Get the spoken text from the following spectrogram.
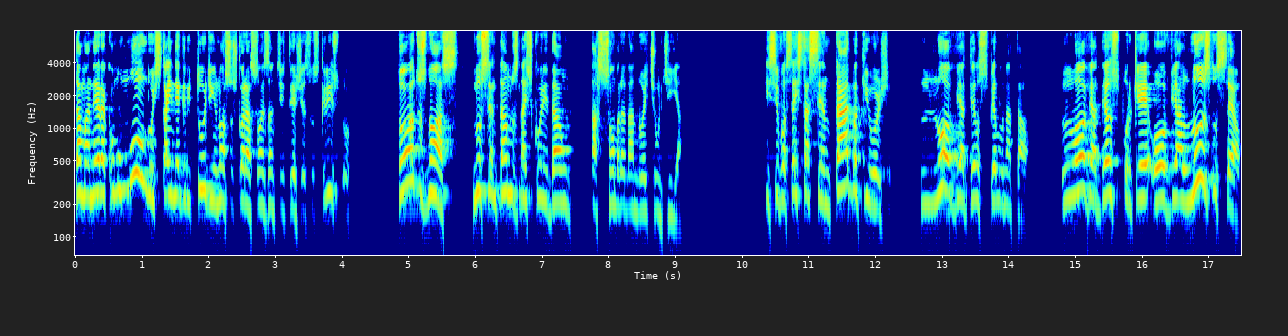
da maneira como o mundo está em negritude em nossos corações antes de ter Jesus Cristo. Todos nós nos sentamos na escuridão da sombra da noite um dia. E se você está sentado aqui hoje, louve a Deus pelo Natal. Louve a Deus porque houve a luz do céu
